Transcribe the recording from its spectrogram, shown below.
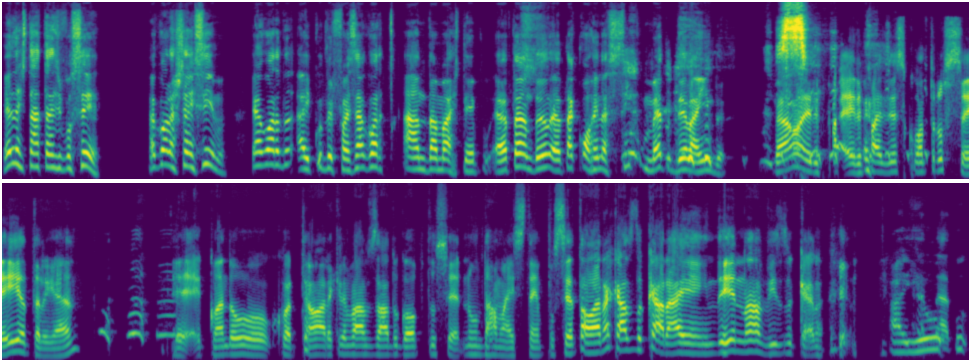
Ele está atrás de você! Agora está em cima! E agora. Aí quando ele faz, agora. Ah, não dá mais tempo. Ela tá andando, ela tá correndo a 5 metros dele ainda. Não, ele, ele faz isso contra o Seiya, tá ligado? É, quando, quando, tem uma hora que ele vai avisar do golpe do Seiya, não dá mais tempo. Você tá lá na casa do caralho ainda e não avisa o cara. Aí o, o,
